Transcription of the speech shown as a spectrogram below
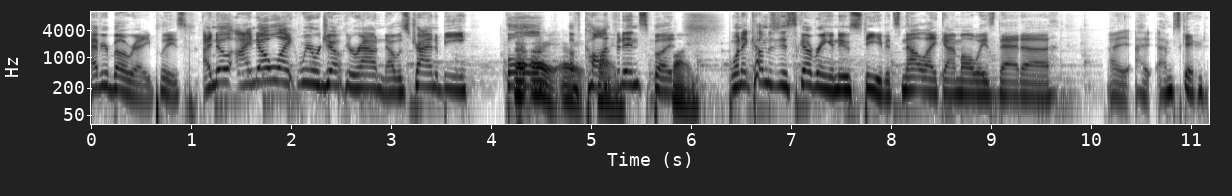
Have your bow ready, please. I know, I know, like we were joking around, and I was trying to be full Uh, all right, all of right, fine, confidence, but fine. when it comes to discovering a new Steve, it's not like I'm always that. uh I, I I'm scared.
